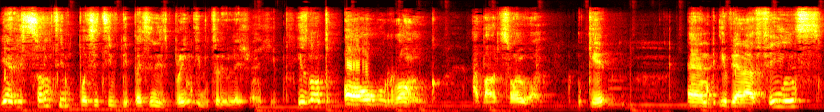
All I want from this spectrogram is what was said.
There is something positive the person is bringing to the relationship. It's not all wrong about someone. Okay? And if there are things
